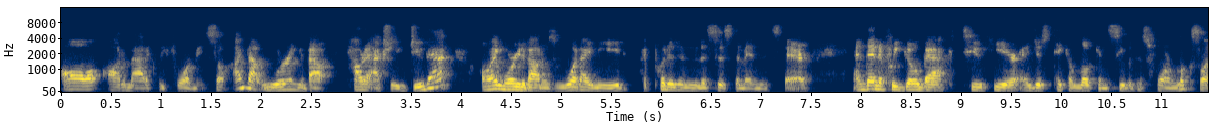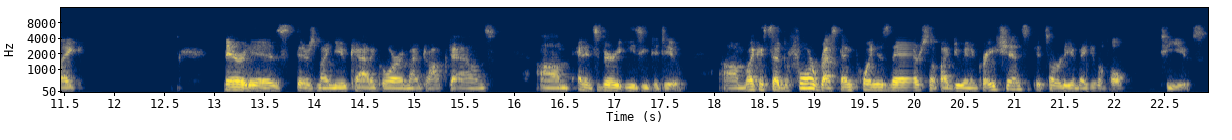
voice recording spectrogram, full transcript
all automatically for me. So I'm not worrying about how to actually do that. All I'm worried about is what I need. I put it into the system and it's there. And then if we go back to here and just take a look and see what this form looks like, there it is. There's my new category, my drop downs, um, and it's very easy to do. Um, like I said before, REST endpoint is there. So if I do integrations, it's already available to use.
